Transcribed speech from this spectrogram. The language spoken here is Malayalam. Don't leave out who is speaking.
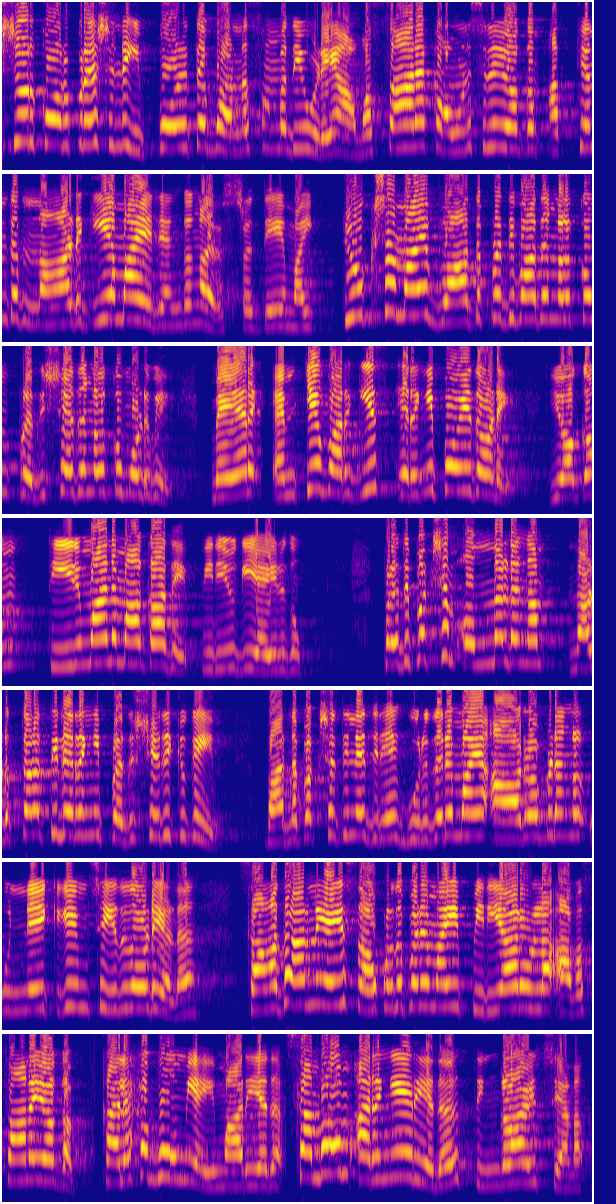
Speaker 1: തൃശൂർ കോർപ്പറേഷന്റെ ഇപ്പോഴത്തെ ഭരണസമിതിയുടെ അവസാന കൗൺസിൽ യോഗം അത്യന്തം നാടകീയമായ രംഗങ്ങൾ ശ്രദ്ധേയമായി. രൂക്ഷമായ വാദപ്രതിവാദങ്ങൾക്കും പ്രതിഷേധങ്ങൾക്കും ഒടുവിൽ മേയർ എം കെ വർഗീസ് ഇറങ്ങിപ്പോയതോടെ യോഗം തീരുമാനമാകാതെ പിരിയുകയായിരുന്നു. പ്രതിപക്ഷം ഒന്നടങ്കം നടുത്തളത്തിലിറങ്ങി പ്രതിഷേധിക്കുകയും ഭരണപക്ഷത്തിനെതിരെ ഗുരുതരമായ ആരോപണങ്ങൾ ഉന്നയിക്കുകയും ചെയ്തതോടെയാണ് സാധാരണയായി സൗഹൃദപരമായി പിരിയാറുള്ള അവസാന യോഗം കലഹഭൂമിയായി മാറിയത്. സംഭവം അരങ്ങേറിയത് തിങ്കളാഴ്ചയാണ്.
